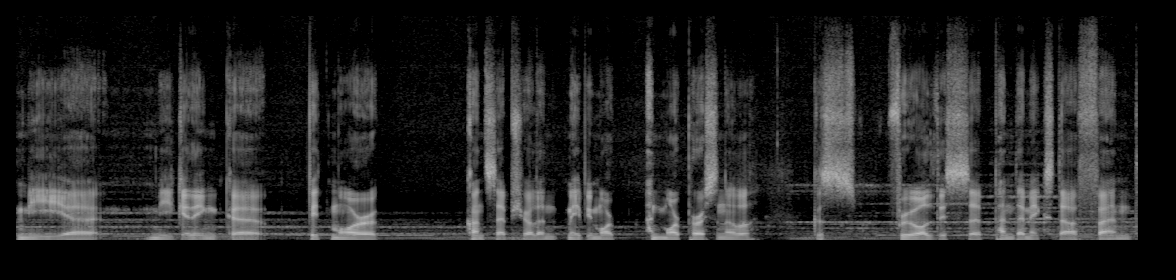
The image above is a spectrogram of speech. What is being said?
me uh, me getting a bit more conceptual and maybe more and more personal because through all this uh, pandemic stuff and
